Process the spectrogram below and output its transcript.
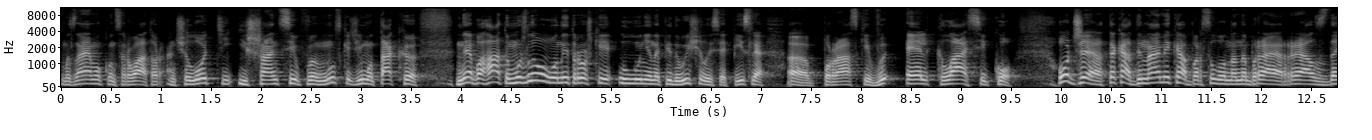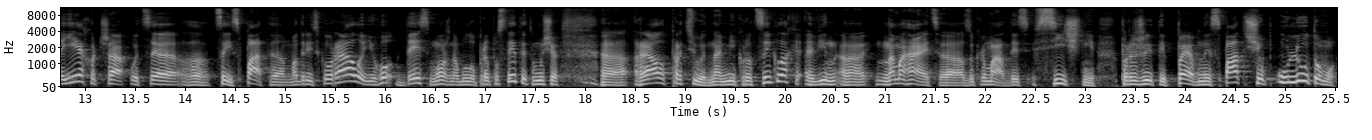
ми знаємо, консерватор Анчелотті і шансів, ну скажімо так, небагато. Можливо, вони трошки у Луніна підвищилися після е, поразки в Ель Класіко. Отже, така динаміка. Барселона набирає Реал здає. Хоча оце, е, цей спад мадридського реалу його десь можна було припустити, тому що е, Реал працює на мікроциклах. Він е, намагається, зокрема, десь в січні пережити певний спад, щоб у лютому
